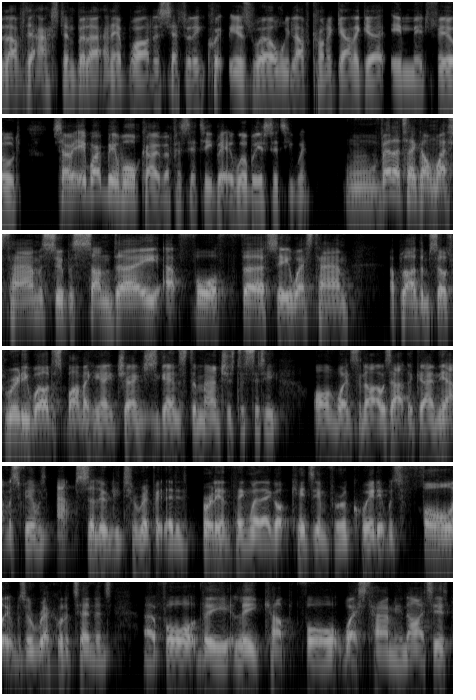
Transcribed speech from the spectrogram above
loved at Aston Villa. And Edouard has settled in quickly as well. We love Conor Gallagher in midfield. So it won't be a walkover for City, but it will be a City win. Mm, Villa take on West Ham, Super Sunday at 4.30. West Ham applied themselves really well despite making eight changes against Manchester City on Wednesday night. I was at the game. The atmosphere was absolutely terrific. They did a brilliant thing where they got kids in for a quid. It was full. It was a record attendance uh, for the League Cup for West Ham United.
